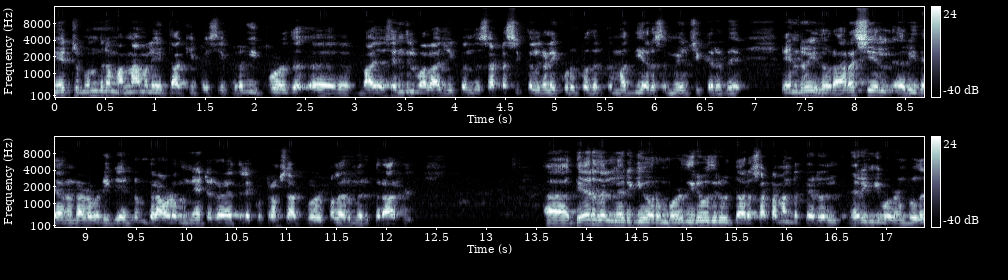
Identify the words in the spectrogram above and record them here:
நேற்று முன்தினம் அண்ணாமலையை தாக்கி பேசிய பிறகு இப்பொழுது செந்தில் பாலாஜிக்கு வந்து சட்ட சிக்கல்களை கொடுப்பதற்கு மத்திய அரசு முயற்சிக்கிறது என்று இது ஒரு அரசியல் ரீதியான நடவடிக்கை என்றும் திராவிட முன்னேற்ற கழகத்திலே குற்றம் சாட்டுபவர்கள் பலரும் இருக்கிறார்கள். ஆஹ் தேர்தல் நெருங்கி வரும்பொழுது இருபது இருபத்தாறு சட்டமன்ற தேர்தல் நெருங்கி வரும்போது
